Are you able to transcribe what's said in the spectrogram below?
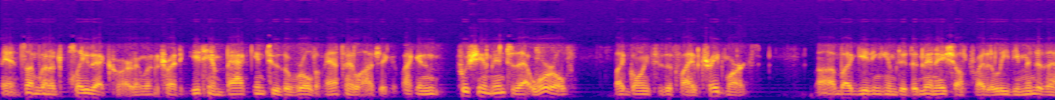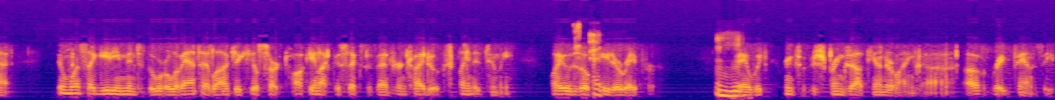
and so I'm going to play that card. I'm going to try to get him back into the world of anti-logic. If I can push him into that world by going through the five trademarks, uh, by getting him to diminish, I'll try to lead him into that. Then once I get him into the world of anti-logic, he'll start talking like a sex offender and try to explain it to me why it was okay and, to rape her. Mm-hmm. Okay, which brings which brings out the underlying uh, of rape fantasy,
